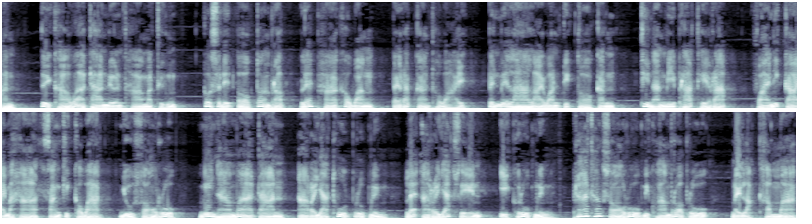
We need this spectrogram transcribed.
านได้ข่าวว่าอาจารย์เดินทางมาถึง ก็เสด็จออกต้อนรับและพาเข้าวังไปรับการถวาย เป็นเวลาหลายวันติดต่อกัน ที่นั่นมีพระเถระ ฝ่ายนิกายมหาสังคิกวาสอยู่สองรูป มีนามว่าอาจารย์ อารยทูตรูปหนึ่ง และอารยเสนอีกรูปหนึ่ง พระทั้งสองรูปมีความรอบรู้ในหลักธรรมมาก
